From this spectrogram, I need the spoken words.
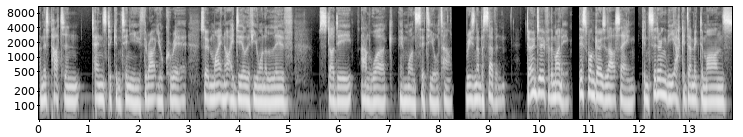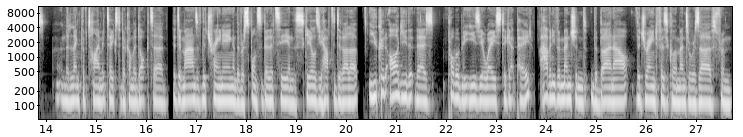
And this pattern tends to continue throughout your career. So it might not ideal if you want to live, study, and work in one city or town. Reason number seven don't do it for the money. This one goes without saying. Considering the academic demands and the length of time it takes to become a doctor, the demands of the training and the responsibility and the skills you have to develop, you could argue that there's probably easier ways to get paid. I haven't even mentioned the burnout, the drained physical and mental reserves from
